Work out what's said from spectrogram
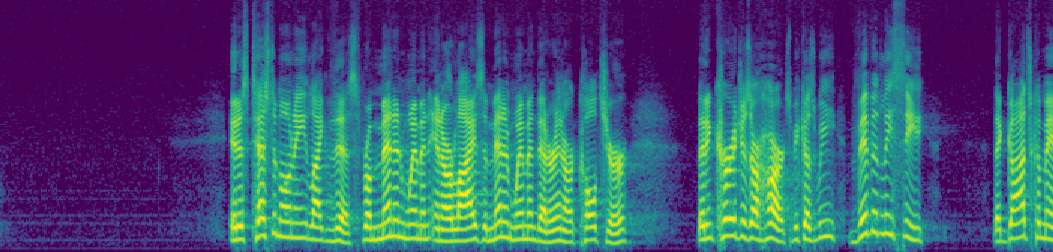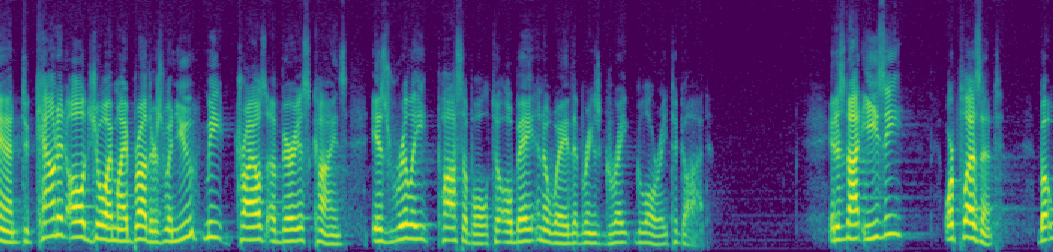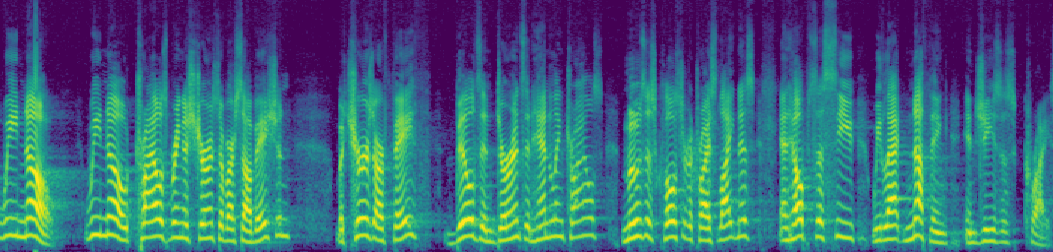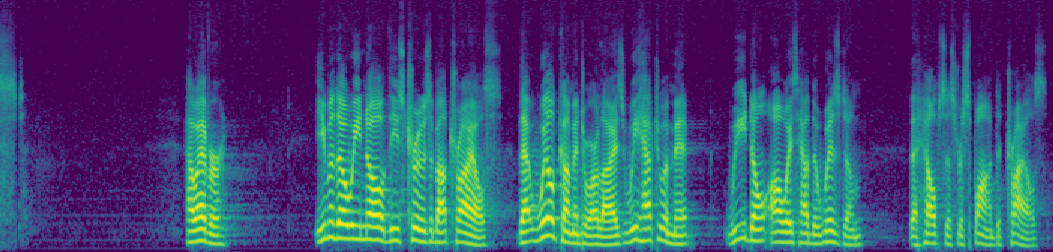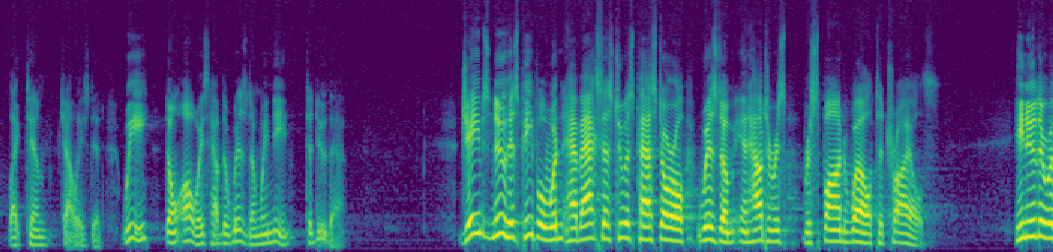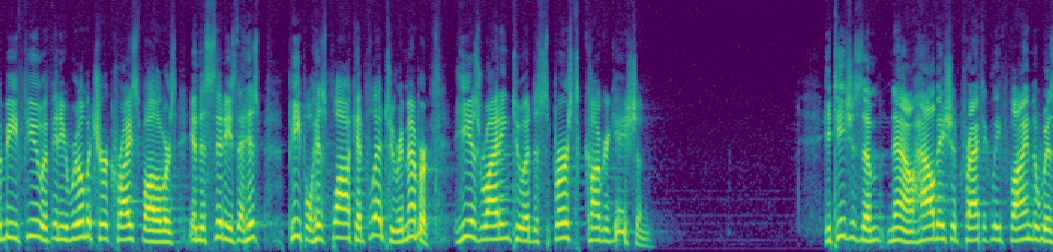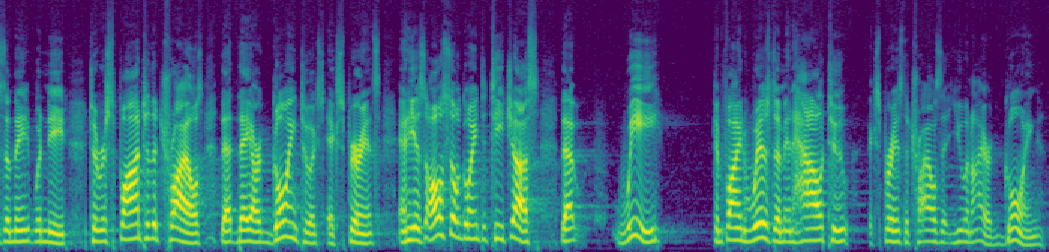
It is testimony like this from men and women in our lives, the men and women that are in our culture, that encourages our hearts because we vividly see that God's command to count it all joy, my brothers, when you meet trials of various kinds, is really possible to obey in a way that brings great glory to God. It is not easy or pleasant, but we know, we know trials bring assurance of our salvation, matures our faith, builds endurance in handling trials, moves us closer to Christ's likeness, and helps us see we lack nothing in Jesus Christ. However, even though we know these truths about trials that will come into our lives, we have to admit we don't always have the wisdom that helps us respond to trials like Tim Challies did. We don't always have the wisdom we need to do that. James knew his people wouldn't have access to his pastoral wisdom in how to res- respond well to trials. He knew there would be few, if any, real mature Christ followers in the cities that his people his flock had fled to. Remember, he is writing to a dispersed congregation. He teaches them now how they should practically find the wisdom they would need to respond to the trials that they are going to ex- experience. And he is also going to teach us that we can find wisdom in how to experience the trials that you and I are going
